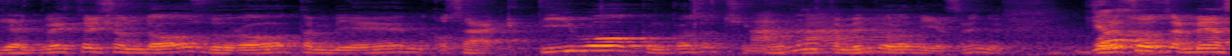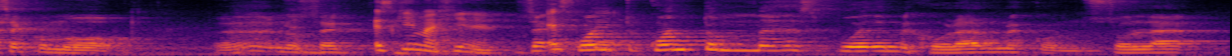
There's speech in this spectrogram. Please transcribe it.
Y el PlayStation 2 duró también, o sea, activo con cosas chingonas, Ajá. también duró 10 años. Yo- Por eso se me hace como, eh, no sé. Es que imaginen. O sea, este- ¿cuánto, ¿cuánto más puede mejorar una consola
